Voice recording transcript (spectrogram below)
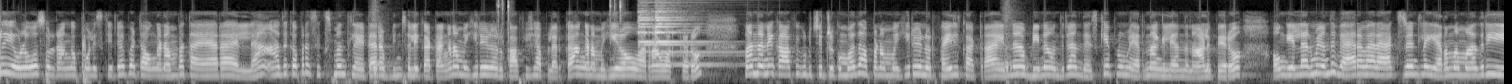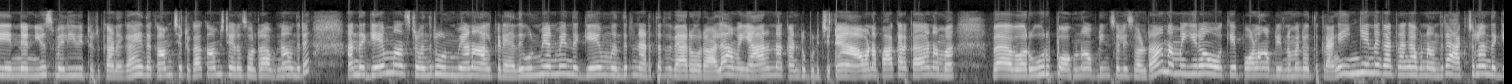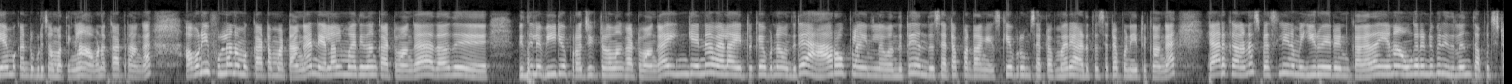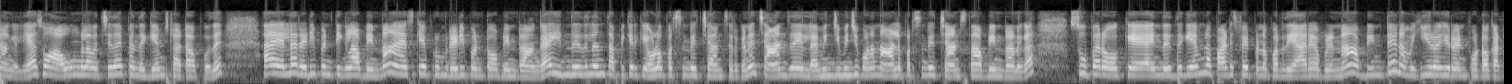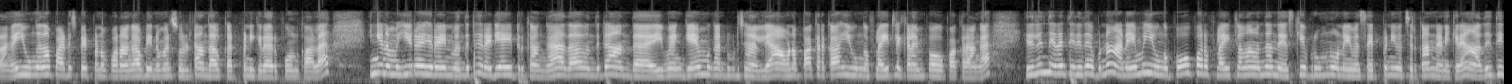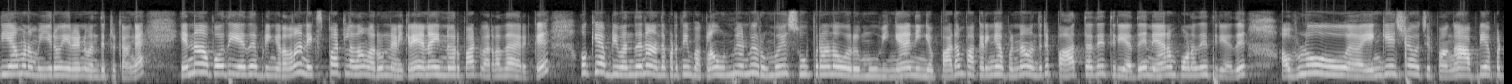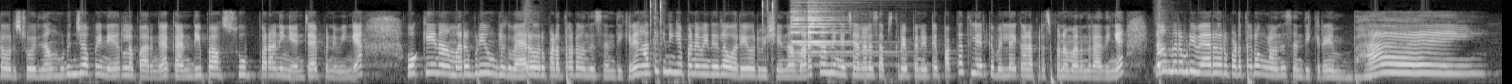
எவ்வளவோ சொல்றாங்க போலீஸ் கிட்ட பட் அவங்க நம்ப தயாரா இல்ல. அதுக்கப்புறம் சிக்ஸ் மந்த் லேட்டர் அப்படின்னு சொல்லி காட்டாங்க நம்ம ஹீரோயின் ஒரு காஃபி ஷாப்ல இருக்கா? அங்க நம்ம ஹீரோவும் வர்றான் ஒர்க்கரும் வந்தோடனே காஃபி குடிச்சிட்டு இருக்கும்போது அப்ப நம்ம ஹீரோயின் ஒரு ஃபைல் காட்டுறா. என்ன அப்படின்னா வந்துட்டு அந்த எஸ்கேப் ரூம்ல இறந்தாங்க இல்லையா அந்த நாலு பேரும். அவங்க எல்லாருமே வந்து வேற வேற ஆக்சிடென்ட்ல இறந்த மாதிரி என்ன நியூஸ் வெளியிட்டு இருக்கானுங்க. இதை காமிச்சிட்டு இருக்கா? காமிச்சிட்டு என்ன சொல்றா அப்படின்னா வந்துட்டு அந்த கேம் மாஸ்டர் வந்துட்டு உண்மையான ஆள் கிடையாது. உண்மையான இந்த கேம் வந்துட்டு நடத்துறது வேற ஒரு ஆள். அவன் யாரும் நான் கண்டுபிடிச்சிட்டேன். அவனை பார்க்கறக்காக நம்ம வே- ஒரு ஊர் போகணும் அப்படின்னு சொல்லி சொல்றான். நம்ம ஹீரோ ஓகே போலாம் அப்படின்ற மாதிரி ஒத்துக்கிறாங்க. இங்க என்ன காட்டுறாங்க அப்படின்னா வந்துட்டு ஆக்சுவலாக ஃபுல்லாக அந்த கேமை கண்டுபிடிச்சா பார்த்தீங்களா அவனை காட்டுறாங்க. அவனையும் ஃபுல்லாக நமக்கு காட்ட மாட்டாங்க. நிழல் மாதிரி தான் காட்டுவாங்க. அதாவது இதில் வீடியோ ப்ரொஜெக்டர் தான் காட்டுவாங்க. இங்கே என்ன வேலை ஆகிட்டு இருக்கு அப்படின்னா வந்துட்டு ஏரோப்ளைனில் வந்துட்டு இந்த செட்டப் பண்ணுறாங்க எஸ்கேப் ரூம் செட்டப் மாதிரி அடுத்த செட்டப் பண்ணிட்டு இருக்காங்க. யாருக்காகனா ஸ்பெஷலி நம்ம ஹீரோ ஹீரோயினுக்காக தான். ஏன்னா அவங்க ரெண்டு பேரும் இதுலேருந்து தப்பிச்சிட்டாங்க இல்லையா? ஸோ அவங்கள வச்சு தான் இப்போ இந்த கேம் ஸ்டார்ட் ஆக போகுது. எல்லாம் ரெடி பண்ணிட்டீங்களா அப்படின்னா எஸ்கேப் ரூம் ரெடி பண்ணிட்டோம் அப்படின்றாங்க. இந்த இதுலேருந்து தப்பிக்கிறதுக்கு எவ்வளோ பர்சன்டேஜ் சான்ஸ் இருக்குன்னு? சான்ஸே இல்லை. மிஞ்சி மிஞ்சி போனால் நாலு பர்சன்டேஜ் சான்ஸ் தான் அப்படின்றானுங்க. சூப்பர் ஓகே இந்த இது கேமில் பார்ட்டிசிபேட் பண்ண போகிறது யாரு அப்படின்னா அப்படின்ட்டு நம்ம ஹீரோ ஹீரோயின் ஃபோட்டோ காட்டாங்க இவங்க தான் பார்ட்டிசிபேட் பண்ண போகிறாங்க அப்படின்ற மாதிரி சொல்லிட்டு அந்த ஆள் கட் பண்ணிக்கிறாரு ஃபோன் காலை இங்கே நம்ம ஹீரோ ஹீரோயின் வந்துட்டு ரெடி ஆகிட்டு இருக்காங்க. அதாவது வந்துட்டு அந்த இவன் கேம் கண்டுபிடிச்சான் இல்லையா? அவனை பார்க்கறக்காக இவங்க ஃப்ளைட்டில் கிளம்பி போக பார்க்குறாங்க. இதுலேருந்து என்ன தெரியுது அப்படின்னா அடையமே இவங்க போக போகிற ஃப்ளைட்டில் தான் வந்து அந்த எஸ்கேப் ரூம்னு ஒன்று இவன் செட் பண்ணி வச்சிருக்கான்னு நினைக்கிறேன். அது தெரியாமல் நம்ம ஹீரோ ஹீரோயின் வந்துட்டு இருக்காங்க. என்ன ஆக போகுது ஏது அப்படிங்கிறதெல்லாம் நெக்ஸ்ட் பார்ட்டில் தான் வரும்னு நினைக்கிறேன். ஏன்னா இன்னொரு பார்ட் வரதா இருக்கு. ஓகே அப்படி வந்ததுன்னா அந்த படத்தையும் பார்க்கலாம். உண்மையுமே ரொம்பவே சூப்பரான ஒரு மூவிங்க நீங்கள் படம் பார்க்குறீங்க அப்படின்னா வந்துட்டு பார்த்ததே தெரியாது நேரம் போனதே தெரியாது. அவ்வளோ எங்கேஜாக வச்சுருப்பாங்க. அப்படியாப்பட்ட ஒரு ஸ்டோரி தான். முடிஞ்சா போய் நேரில் பாருங்கள் கண்டிப்பாக சூப்பராக நீங்கள் என்ஜாய் பண்ணுவீங்க. ஓகே நான் மறுபடியும் உங்களுக்கு வேற ஒரு படத்தோட வந்து சந்திக்கிறேன். அதுக்கு நீங்கள் பண்ண வேண்டியதில் ஒரே ஒரு விஷயம் தான். மறக்காம எங்கள் சேனலை சப்ஸ்கிரைப் பண்ணிட்டு பக்கத்தில் இருக்க பெல்லைக்கான ப்ரெஸ் பண்ண மறந்துடாதீங்க. நான் மறுபடியும் வேற ஒரு படத்தோட உங்களை வந்து சந்திக்கிறேன். பாய்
